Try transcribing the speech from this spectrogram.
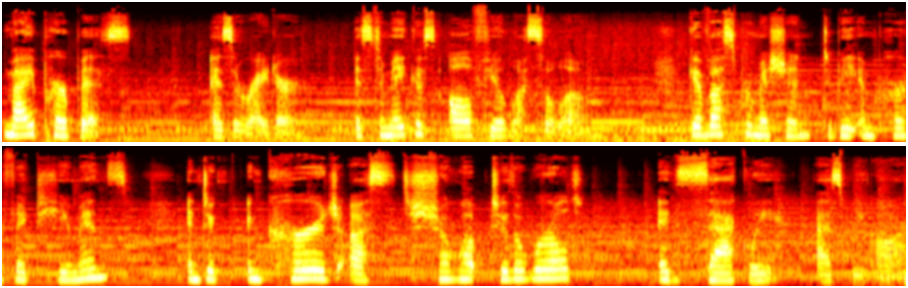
My purpose as a writer is to make us all feel less alone, give us permission to be imperfect humans, and to encourage us to show up to the world exactly as we are.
